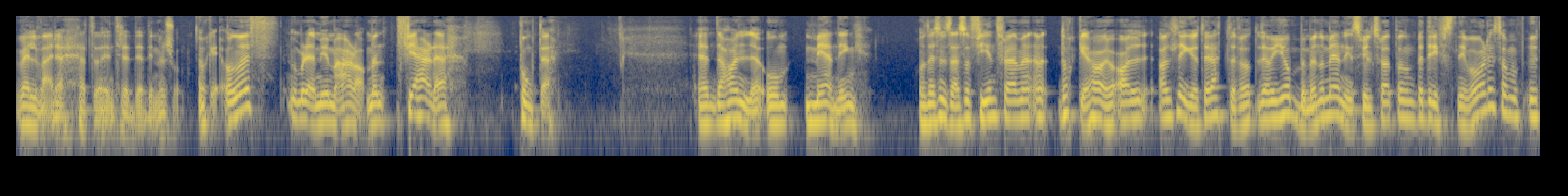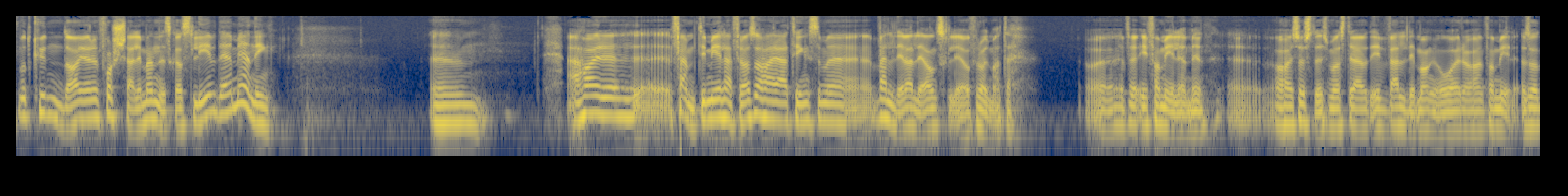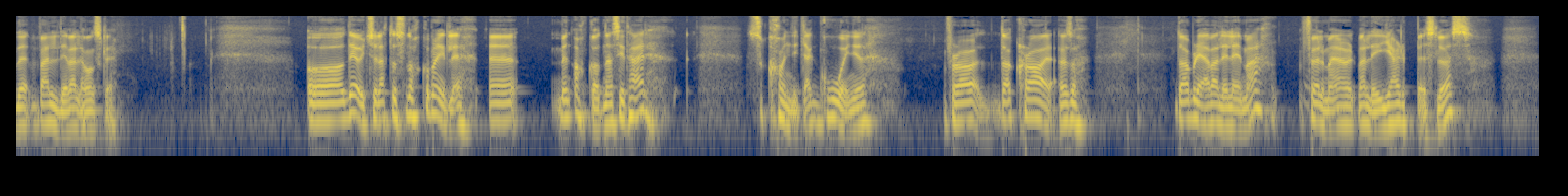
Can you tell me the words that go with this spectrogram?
Velvære heter den tredje dimensjonen. Ok, og nå, nå ble det mye mer, da. Men fjerde punktet. Eh, Det handler om mening. Og det syns jeg er så fint, for jeg, men, dere har jo all, alt ligger jo til rette for at det å jobbe med noe meningsfylt fra et på en bedriftsnivå, liksom, ut mot kunder, gjøre en forskjell i menneskers liv, det er mening. Um, jeg har eh, 50 mil herfra så har jeg ting som er veldig veldig vanskelig å forholde meg til. I familien min. Jeg Og har søster som har strevd i veldig mange år. og en familie. Altså Det er veldig veldig vanskelig. Og det er jo ikke så lett å snakke om, egentlig. Eh, Men akkurat når jeg sitter her, så kan ikke jeg gå inn i det. For da, da klarer altså, Da blir jeg veldig lei meg. Føler meg veldig hjelpeløs.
